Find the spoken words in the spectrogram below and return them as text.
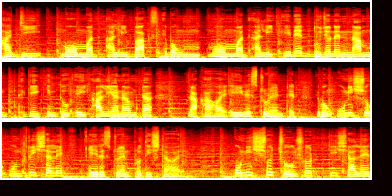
হাজি মোহাম্মদ আলী বাক্স এবং মোহাম্মদ আলী, এদের দুজনের নাম থেকেই কিন্তু এই আলিয়া নামটা রাখা হয় এই রেস্টুরেন্টের এবং উনিশশো উনত্রিশ সালে এই রেস্টুরেন্ট প্রতিষ্ঠা হয়। উনিশশো চৌষট্টি সালের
